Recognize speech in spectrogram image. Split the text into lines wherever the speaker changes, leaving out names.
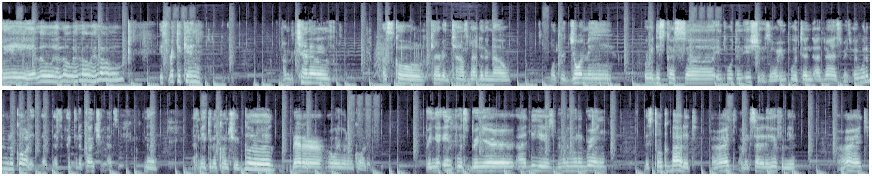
Hey, hello, hello, hello, hello. It's Ricky King on the channel that's called Caribbean Towns Back Then and Now. Want to join me where we discuss uh, important issues or important advancements, whatever you want to call it, that, that's affecting the country. That's you know, that's making the country good, better, or whatever you want to call it. Bring your inputs, bring your ideas, bring whatever you want to bring. Let's talk about it. All right. I'm excited to hear from you. All right.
